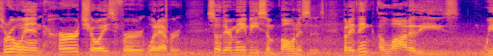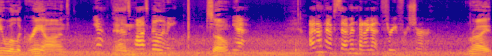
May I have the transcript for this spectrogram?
throw in her choice for whatever. So there may be some bonuses, but I think a lot of these we will agree on. Yeah, that's a possibility. So Yeah. I don't have seven, but I got three for sure. Right.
